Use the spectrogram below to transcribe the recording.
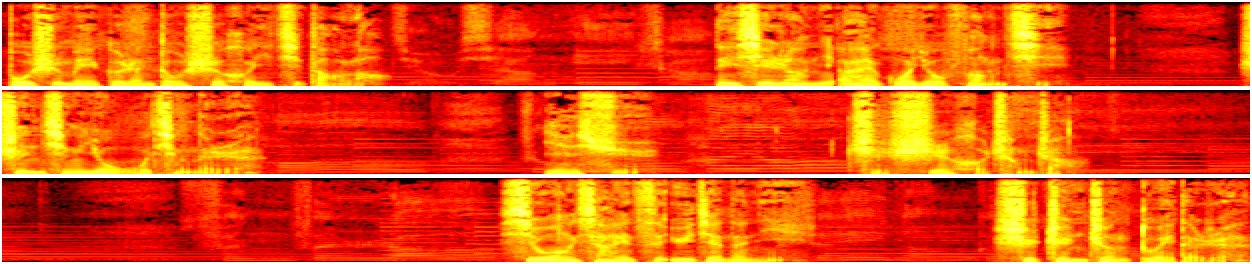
不是每个人都适合一起到老。那些让你爱过又放弃、深情又无情的人，也许只适合成长。希望下一次遇见的你，是真正对的人，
